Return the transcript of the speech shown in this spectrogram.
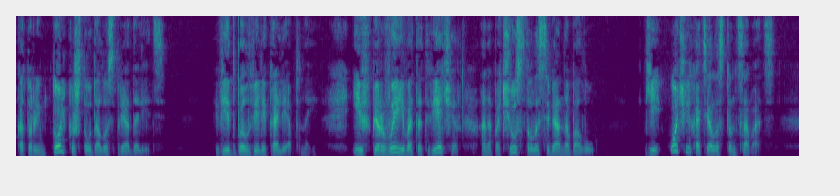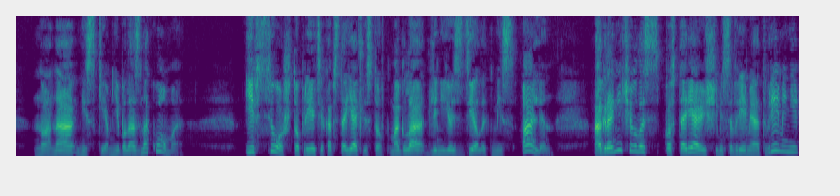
который им только что удалось преодолеть. Вид был великолепный, и впервые в этот вечер она почувствовала себя на балу. Ей очень хотелось танцевать, но она ни с кем не была знакома. И все, что при этих обстоятельствах могла для нее сделать мисс Аллен, ограничивалось повторяющимися время от времени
